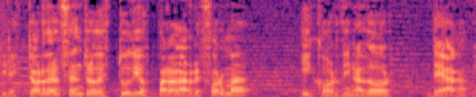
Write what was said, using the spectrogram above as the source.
director del Centro de Estudios para la Reforma y coordinador de Ágape.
